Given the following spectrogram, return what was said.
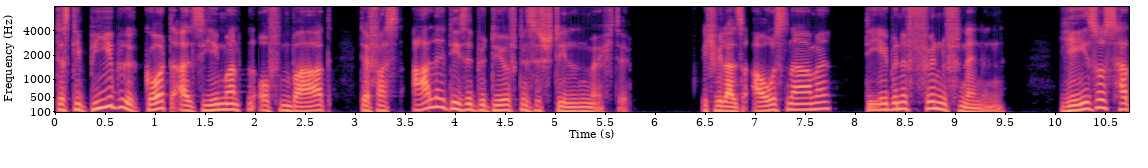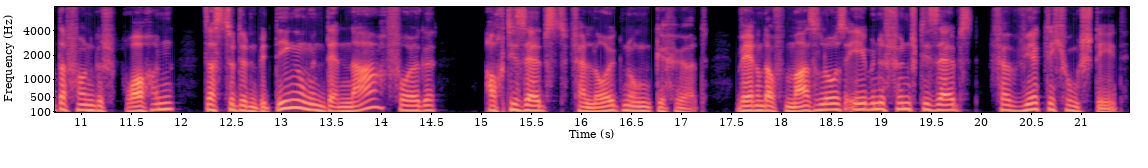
dass die Bibel Gott als jemanden offenbart, der fast alle diese Bedürfnisse stillen möchte. Ich will als Ausnahme die Ebene 5 nennen. Jesus hat davon gesprochen, dass zu den Bedingungen der Nachfolge auch die Selbstverleugnung gehört, während auf Maslows Ebene 5 die Selbstverwirklichung steht.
